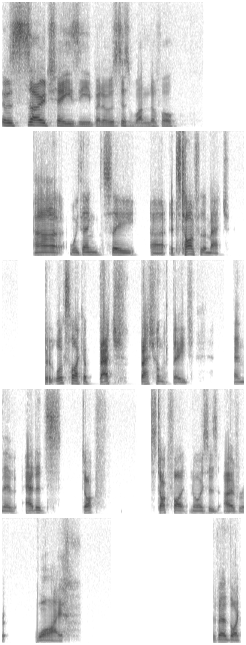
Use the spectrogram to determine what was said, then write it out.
it was so cheesy, but it was just wonderful. Uh, we then see uh, it's time for the match. It looks like a batch bash on the beach, and they've added stock stock fight noises over it. Why? They've had like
